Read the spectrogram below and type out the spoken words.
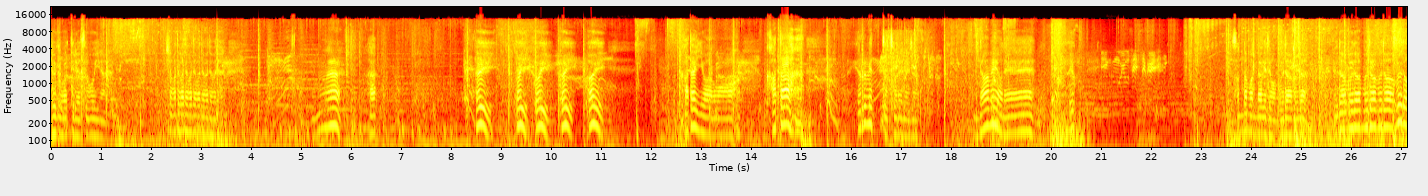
武器持ってるやつ多いな。ちょ待て待て待て待て待て待て。うん。あ。はい。はいはいはいはい。硬いわもう。硬。ヘルメット取れないじゃん。ダメよね。そんなもん投げても無駄無駄。無駄無駄無駄無駄無駄。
